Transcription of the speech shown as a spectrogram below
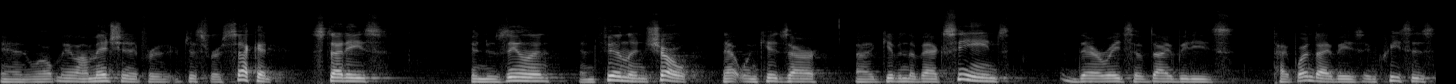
And, well, maybe I'll mention it for just for a second. Studies in New Zealand and Finland show that when kids are uh, given the vaccines, their rates of diabetes, type 1 diabetes, increases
